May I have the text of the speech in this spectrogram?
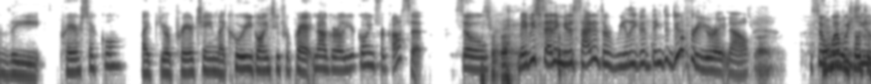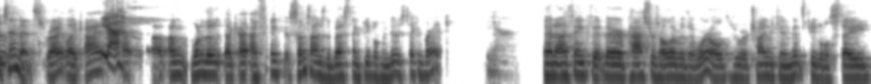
the prayer circle, like your prayer chain. Like, who are you going to for prayer? Now, girl, you're going for gossip. So right. maybe setting it aside is a really good thing to do for you right now. Right. So and what would church you attendance, right? Like I, yeah, I, am one of those. Like I, I think that sometimes the best thing people can do is take a break. Yeah. And I think that there are pastors all over the world who are trying to convince people to stay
